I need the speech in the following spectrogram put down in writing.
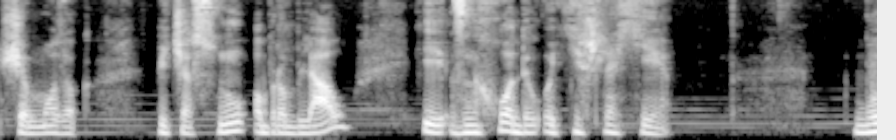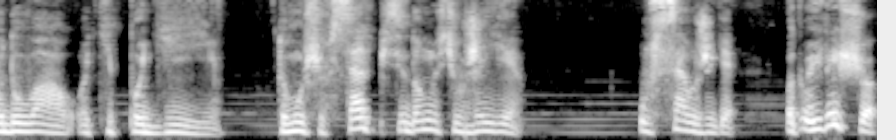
щоб мозок під час сну обробляв і знаходив оті шляхи, будував оті події, тому що все в підсвідомості вже є. Усе вже є. От уявіть, що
